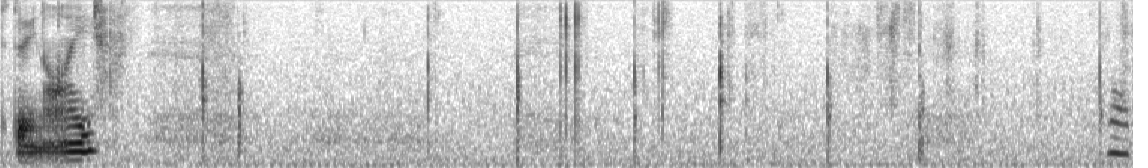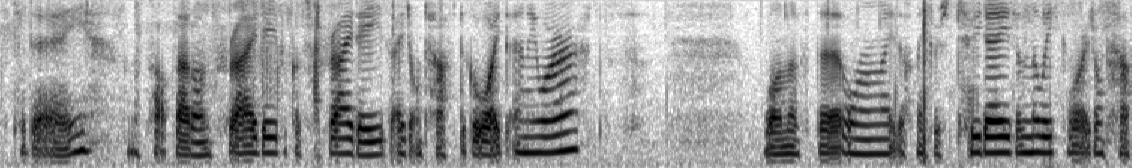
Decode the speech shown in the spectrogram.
to do now. today. I'm going to pop that on Friday because Fridays I don't have to go out anywhere. It's one of the only, I think there's two days in the week where I don't have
